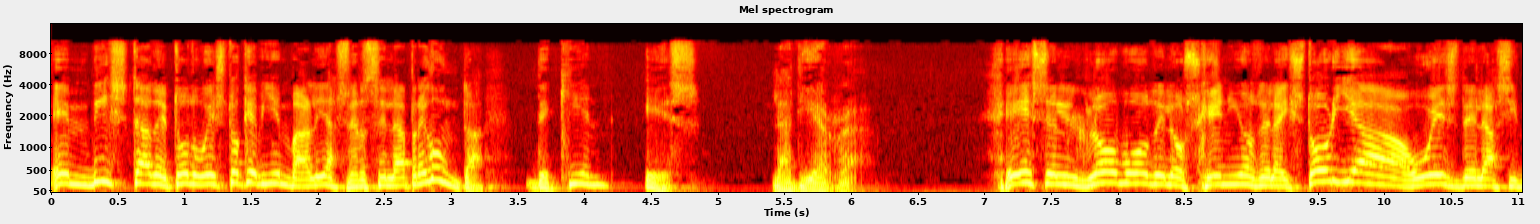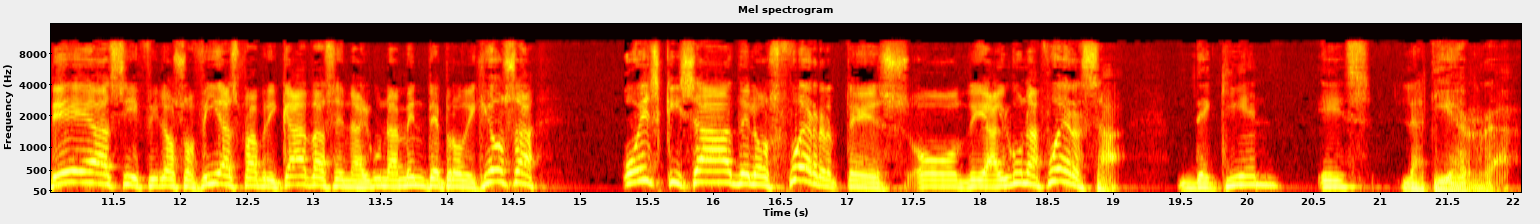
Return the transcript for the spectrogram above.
en vista de todo esto que bien vale hacerse la pregunta ¿de quién es la Tierra. ¿Es el globo de los genios de la historia o es de las ideas y filosofías fabricadas en alguna mente prodigiosa? ¿O es quizá de los fuertes o de alguna fuerza? ¿De quién es la Tierra?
